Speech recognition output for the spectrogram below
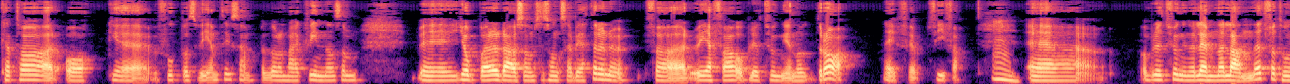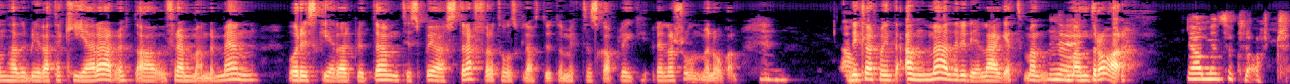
Qatar och eh, fotbolls-VM till exempel och den här kvinnan som eh, jobbade där som säsongsarbetare nu för Uefa och blev tvungen att dra, nej Fifa, Mm. och blev tvungen att lämna landet för att hon hade blivit attackerad av främmande män och riskerade att bli dömd till spöstraff för att hon skulle haft utomäktenskaplig relation med någon. Ja. Det är klart man inte anmäler i det läget, man, Nej. man drar. Ja, men såklart.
